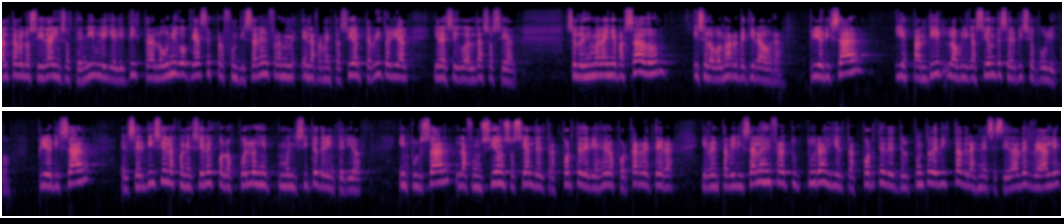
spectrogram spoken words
alta velocidad insostenible y elitista, lo único que hace es profundizar en, la fragmentación territorial y la desigualdad social. Se lo dijimos el año pasado y se lo volvemos a repetir ahora. Priorizar y expandir la obligación de servicio público. Priorizar el servicio y las conexiones con los pueblos y municipios del interior impulsar la función social del transporte de viajeros por carretera y rentabilizar las infraestructuras y el transporte desde el punto de vista de las necesidades reales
